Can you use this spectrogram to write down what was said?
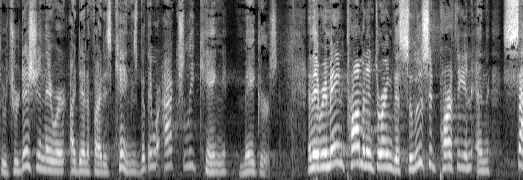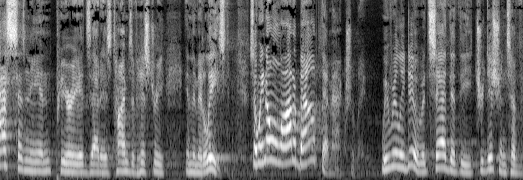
through tradition, they were identified as kings, but they were actually king makers. And they remained prominent during the Seleucid, Parthian, and Sassanian periods, that is, times of history in the Middle East. So we know a lot about them, actually. We really do. It's sad that the traditions have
